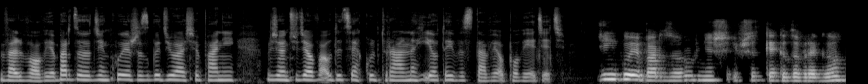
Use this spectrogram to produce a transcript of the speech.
w Lwowie. Bardzo dziękuję, że zgodziła się pani wziąć udział w audycjach kulturalnych i o tej wystawie opowiedzieć. Dziękuję bardzo również i wszystkiego dobrego.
